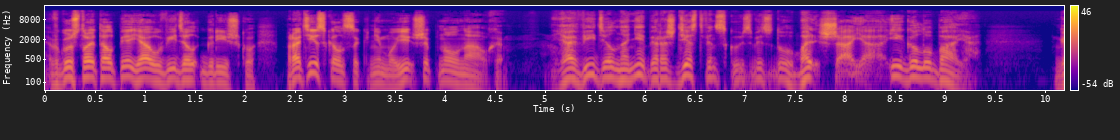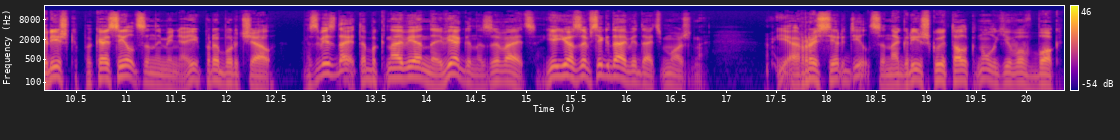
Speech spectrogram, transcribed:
В густой толпе я увидел Гришку, протискался к нему и шепнул на ухо. «Я видел на небе рождественскую звезду, большая и голубая». Гришка покосился на меня и пробурчал. «Звезда это обыкновенная, Вега называется. Ее завсегда видать можно». Я рассердился на Гришку и толкнул его в бок.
